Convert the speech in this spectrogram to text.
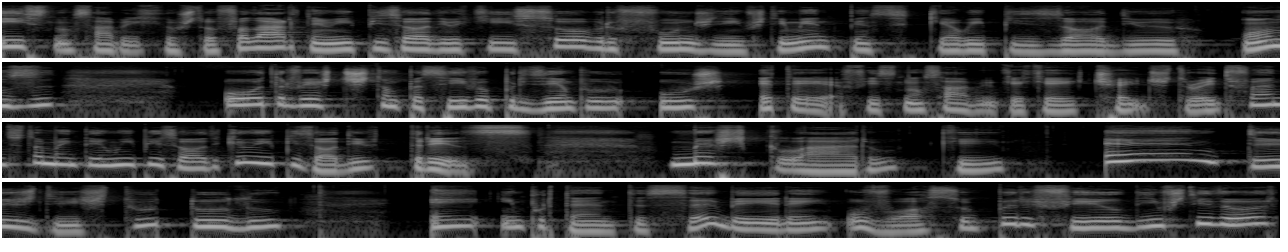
e se não sabem o que eu estou a falar, tem um episódio aqui sobre fundos de investimento, penso que é o episódio 11, ou através de gestão passiva, por exemplo, os ETF. E se não sabem o que é que é Exchange Trade Fund, também tem um episódio, que é o episódio 13. Mas claro que antes disto tudo, é importante saberem o vosso perfil de investidor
